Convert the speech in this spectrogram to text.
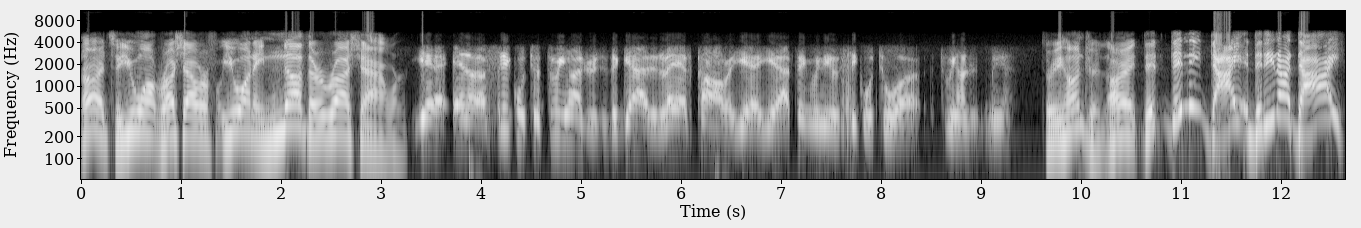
All right, so you want Rush Hour, you want another Rush Hour. Yeah, and a sequel to 300, the guy, the last caller. Yeah, yeah, I think we need a sequel to uh 300, man. 300. All right. Did, didn't he die? Did he not die?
